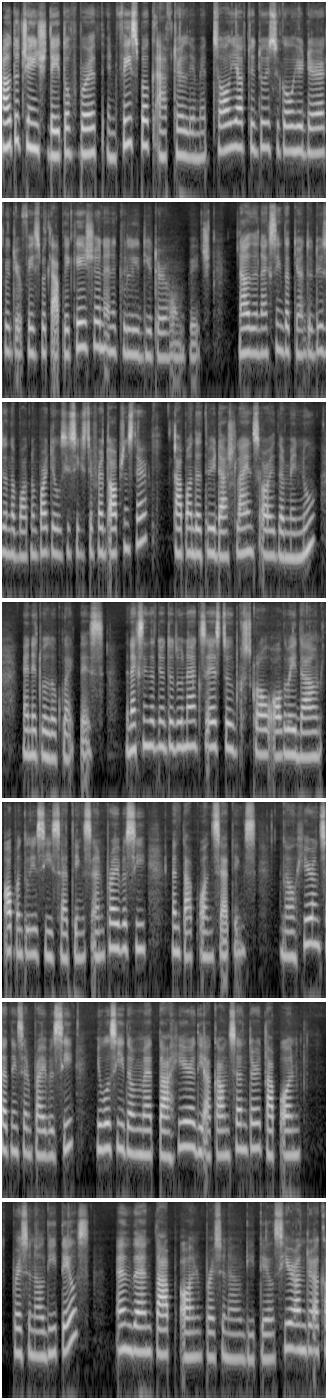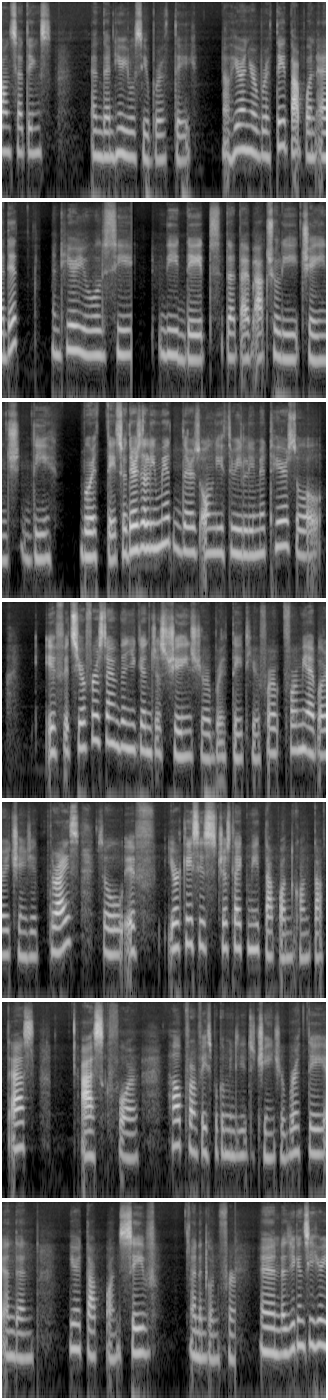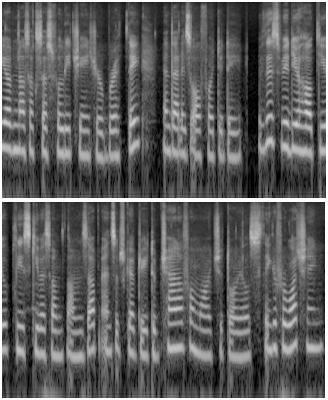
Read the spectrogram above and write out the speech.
How to change date of birth in Facebook after limit. So all you have to do is to go here directly to your Facebook application and it will lead you to your homepage. Now the next thing that you want to do is on the bottom part you'll see six different options there. Tap on the three dash lines or the menu and it will look like this. The next thing that you want to do next is to scroll all the way down up until you see settings and privacy and tap on settings. Now here on settings and privacy, you will see the meta here, the account center, tap on personal details and then tap on personal details here under account settings and then here you'll see birthday. Now here on your birthday, tap on edit and here you will see the dates that I've actually changed the birthday. So there's a limit. There's only three limit here. So if it's your first time, then you can just change your birth date here. For, for me, I've already changed it thrice. So if your case is just like me, tap on contact us, ask for help from Facebook community to change your birthday and then here tap on save and then confirm. And as you can see here, you have now successfully changed your birthday. And that is all for today. If this video helped you, please give us some thumbs up and subscribe to YouTube channel for more tutorials. Thank you for watching.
